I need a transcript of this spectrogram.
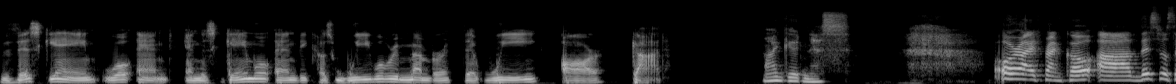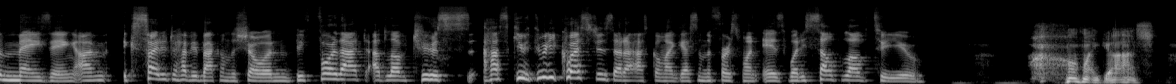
this game will end. And this game will end because we will remember that we are God. My goodness. All right, Franco. Uh, this was amazing. I'm excited to have you back on the show. And before that, I'd love to ask you three questions that I ask all my guests. And the first one is What is self love to you? Oh my gosh.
